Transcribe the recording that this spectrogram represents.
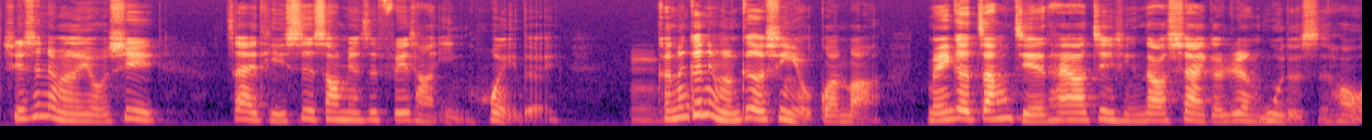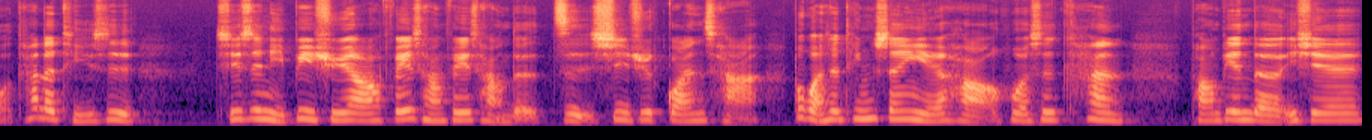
其实你们的游戏在提示上面是非常隐晦的，欸嗯，可能跟你们个性有关吧。每一个章节它要进行到下一个任务的时候，它的提示其实你必须要非常非常的仔细去观察，不管是听声也好，或者是看旁边的一些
